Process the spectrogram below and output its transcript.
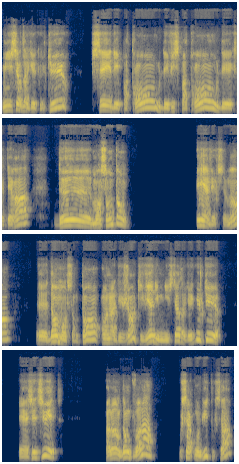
ministère de l'Agriculture, c'est des patrons ou des vice-patrons ou des etc. de Monsanto. Et inversement, euh, dans Monsanto, on a des gens qui viennent du ministère de l'Agriculture et ainsi de suite. Alors donc voilà où ça conduit tout ça,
